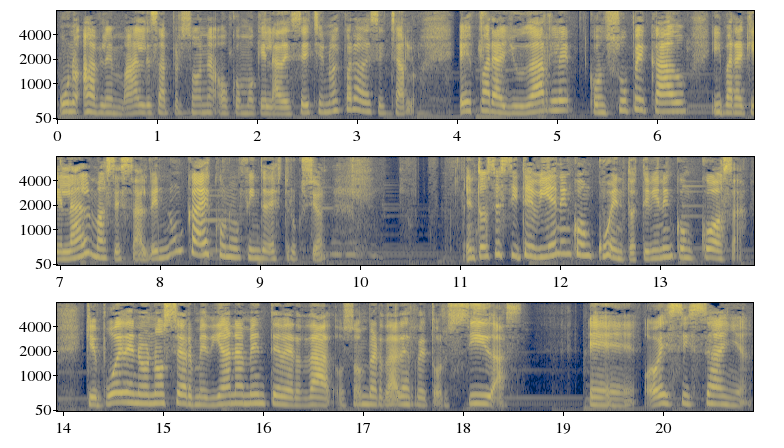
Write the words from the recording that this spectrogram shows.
uno hable mal de esa persona o como que la deseche, no es para desecharlo, es para ayudarle con su pecado y para que el alma se salve, nunca es con un fin de destrucción. Entonces, si te vienen con cuentos, te vienen con cosas que pueden o no ser medianamente verdad o son verdades retorcidas eh, o es cizaña,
